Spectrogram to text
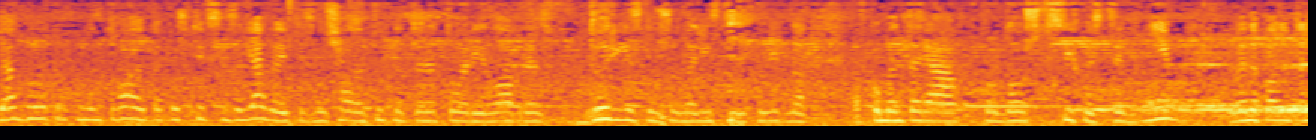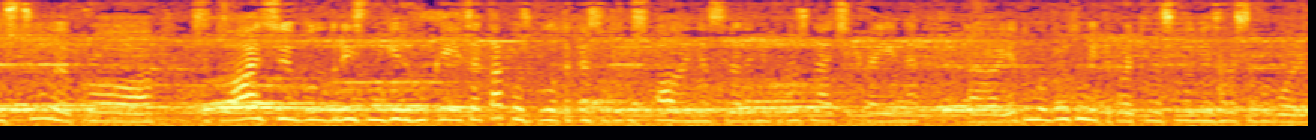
Як би ви прокоментували також ті всі заяви, які звучали тут на території лаври до різних журналістів, відповідно в коментарях впродовж всіх ось цих днів. Ви напевно теж чули про ситуацію, були різні відгуки. І це також було таке собі розпалення всередині порожнечі країни. Е, Я думаю, ви розумієте, про які на сьогодні я говорю.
